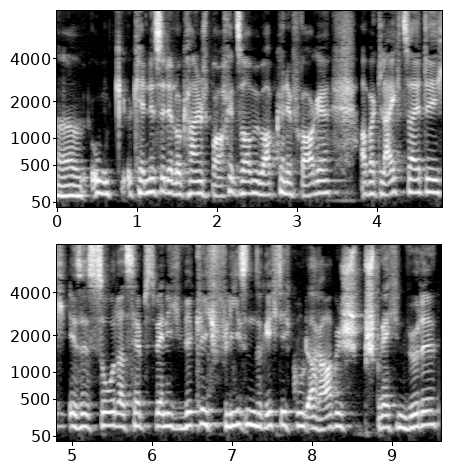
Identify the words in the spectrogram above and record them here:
äh, um Kenntnisse der lokalen Sprache zu haben, überhaupt keine Frage. Aber gleichzeitig ist es so, dass selbst wenn ich wirklich fließend richtig gut Arabisch sprechen würde,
